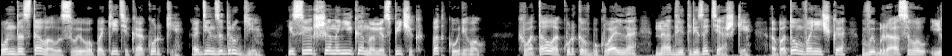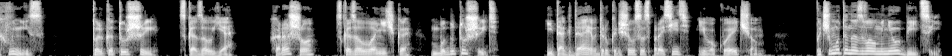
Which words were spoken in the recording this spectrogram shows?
Он доставал из своего пакетика окурки один за другим и совершенно не экономя спичек, подкуривал. Хватало окурков буквально на две-три затяжки, а потом Ванечка выбрасывал их вниз. Только туши, сказал я. Хорошо, сказал Ванечка. Буду тушить. И тогда я вдруг решился спросить его кое о чем. Почему ты назвал меня убийцей?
